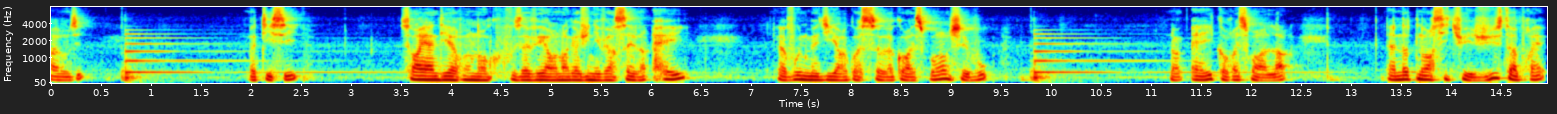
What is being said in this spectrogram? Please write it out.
Allons-y. Note ici. Sans rien dire, donc vous avez en langage universel un hey. À vous de me dire à quoi cela correspond chez vous. Donc hey correspond à la. La note noire située juste après.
